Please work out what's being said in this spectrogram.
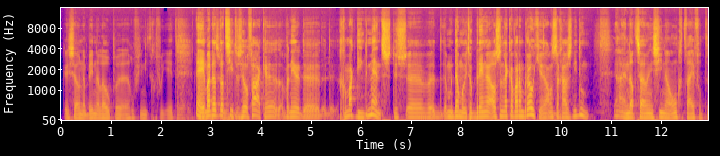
kun je zo naar binnen lopen, eh, hoef je niet gefouilleerd te worden. Nee, maar dat, dat zie je dus heel vaak. Hè? Wanneer de, de, de gemak dient de mens. Dus we- dan moet je het ook brengen als een lekker warm broodje. Anders dan gaan ze het niet doen. Ja, en dat zou in China ongetwijfeld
